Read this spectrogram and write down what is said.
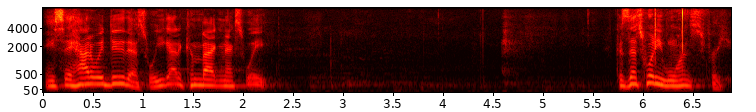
And you say, How do we do this? Well, you got to come back next week. Because that's what he wants for you.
